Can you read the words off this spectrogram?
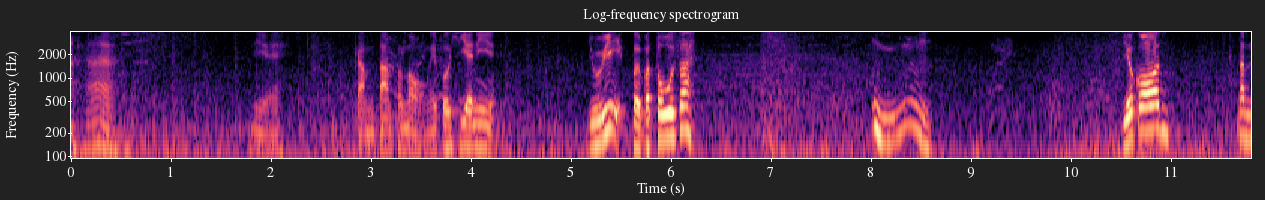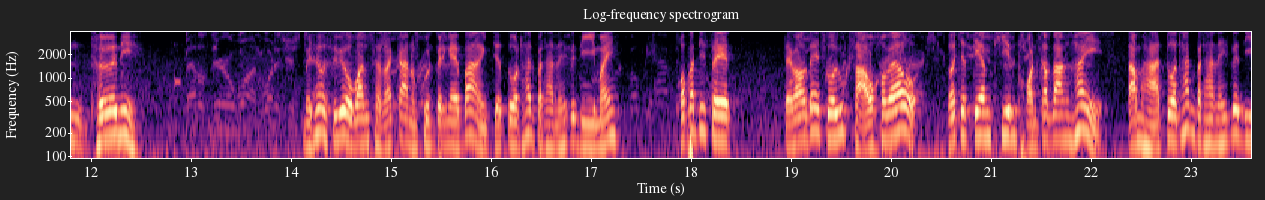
อ่านี่ไงกรรมตามสนองไอ้พวกเฮียนี่ยุ้ยเปิดประตูซะอืมเดี๋ยวก่อน นั่นเธอนี่ เมทัลซิวิลวันสถานการณ์ของคุณเป็นไงบ้าง เจอตัวท่านประธานาธิบดีไหมขอปฏิเสธ แต่เราได้ตัวลูกสาวเขาแล้ว เราจะเตรียมทีมถอนกำลังให้ตามหาตัวท่านประธานาธิบดี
